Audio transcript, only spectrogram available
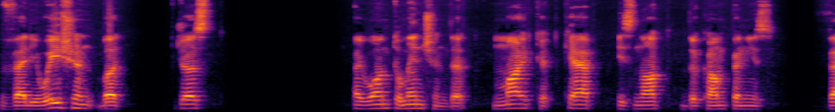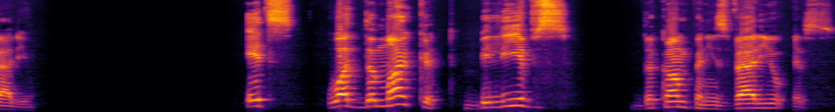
valuation but just i want to mention that market cap is not the company's value it's what the market believes the company's value is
